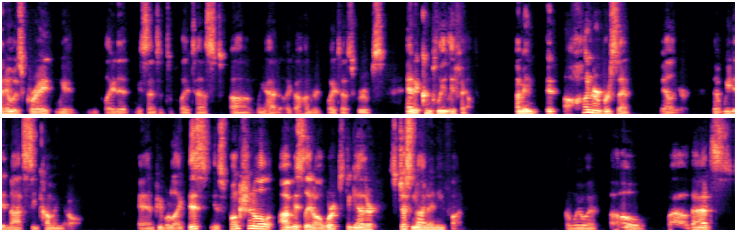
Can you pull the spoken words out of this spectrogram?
and it was great. We we played it. We sent it to playtest. Uh, we had like a hundred playtest groups, and it completely failed. I mean, it a hundred percent failure that we did not see coming at all. And people were like, "This is functional. Obviously, it all works together. It's just not any fun." And we went, "Oh, wow, that's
